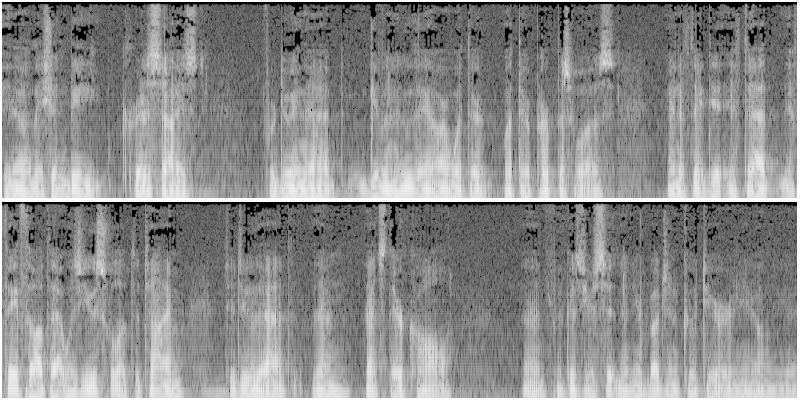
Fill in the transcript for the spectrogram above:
you know they shouldn't be criticized for doing that, given who they are, what their what their purpose was, and if they did, if that if they thought that was useful at the time to do that, then that's their call. And because you're sitting in your bhajan kutir and you know. You,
